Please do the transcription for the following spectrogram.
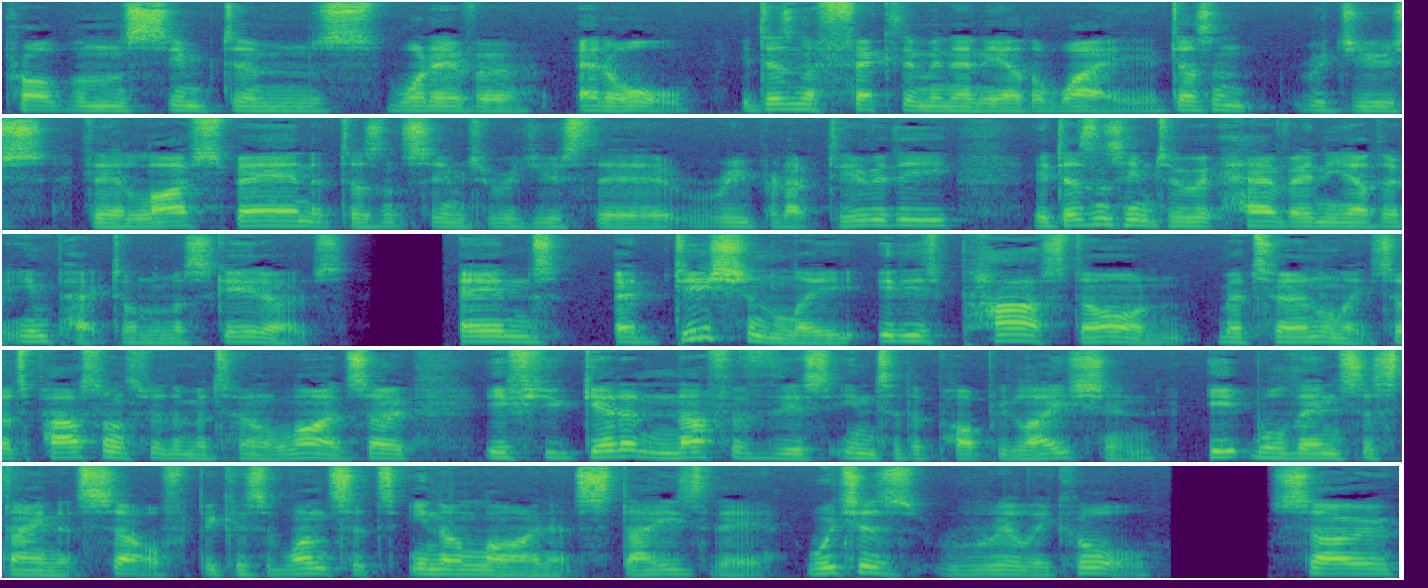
problems, symptoms, whatever at all. It doesn't affect them in any other way. It doesn't reduce their lifespan. It doesn't seem to reduce their reproductivity. It doesn't seem to have any other impact on the mosquitoes. And additionally, it is passed on maternally. So it's passed on through the maternal line. So if you get enough of this into the population, it will then sustain itself because once it's in a line, it stays there, which is really cool. So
